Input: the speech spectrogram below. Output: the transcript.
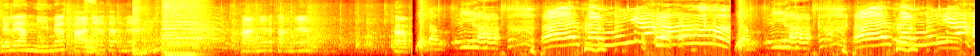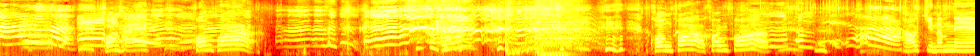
อย่าแลนหนีแม่ถ่านเนี้ยถ่านเนี้ยถ่านเนี้ยถ่านเนี้ยครับจังอียไอ้จังไม่ยาจังอียไอ้จังไม่ยาของใครของพ่อของพ่อของพ่อ เอากินน้ำเนี้ย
